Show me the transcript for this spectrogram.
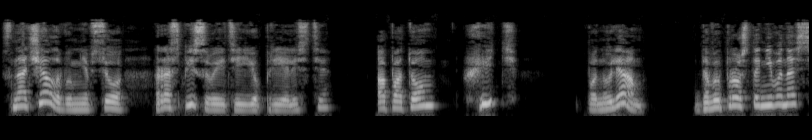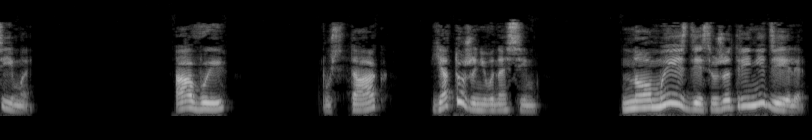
«Сначала вы мне все расписываете ее прелести, а потом — хить, по нулям». Да вы просто невыносимы. А вы? Пусть так. Я тоже невыносим. Но мы здесь уже три недели.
